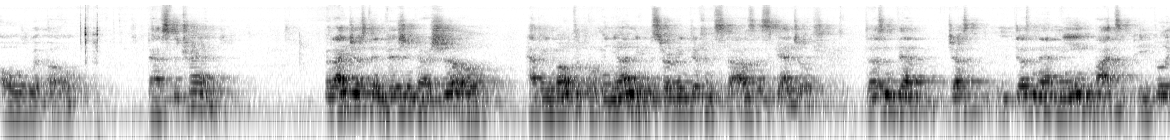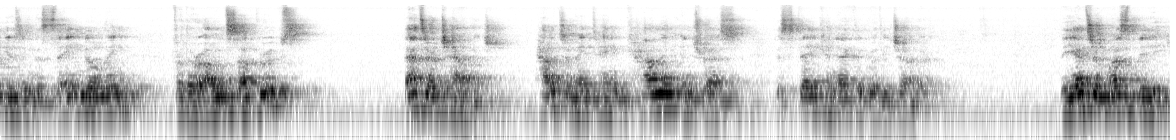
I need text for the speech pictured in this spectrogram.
old with old. That's the trend. But I just envisioned our shul having multiple minyanim serving different styles and schedules. Doesn't that just doesn't that mean lots of people using the same building for their own subgroups? That's our challenge. How to maintain common interests to stay connected with each other. The answer must be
